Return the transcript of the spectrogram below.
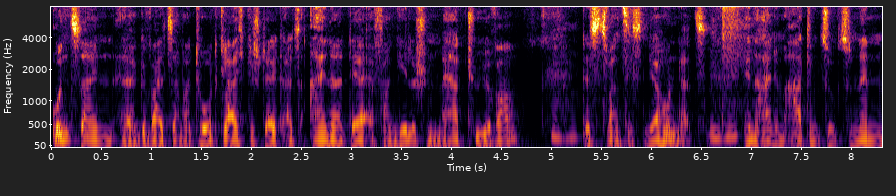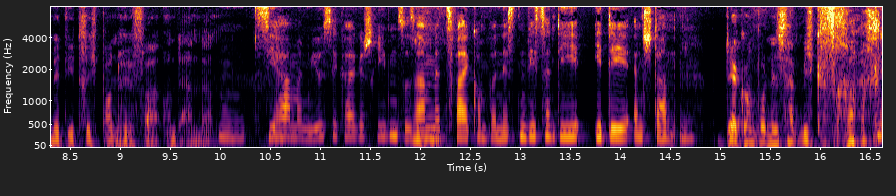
und sein äh, gewaltsamer Tod gleichgestellt als einer der evangelischen Märtyrer mhm. des 20. Jahrhunderts. Mhm. In einem Atemzug zu nennen mit Dietrich Bonhoeffer und anderen. Mhm. Sie haben ein Musical geschrieben, zusammen mhm. mit zwei Komponisten. Wie ist denn die Idee entstanden? Der Komponist hat mich gefragt,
